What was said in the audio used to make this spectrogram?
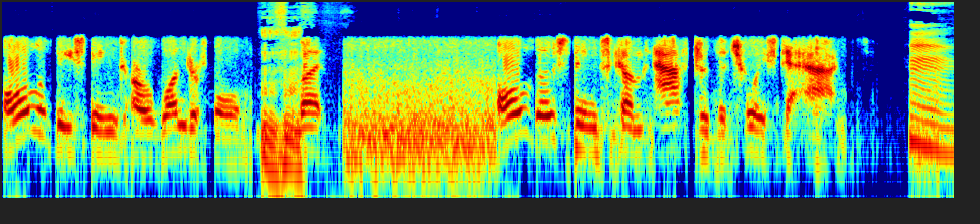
all of these things are wonderful, Mhm. but all those things come after the choice to act. Hmm.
